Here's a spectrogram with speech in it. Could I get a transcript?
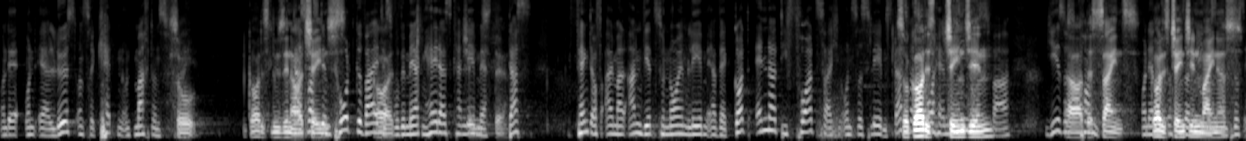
und er, und er löst unsere Ketten und macht uns frei. so God is losing our das, was dem chains. Tod geweiht ist, wo wir merken, hey, da ist kein Leben mehr, chains there. das fängt auf einmal an, wird zu neuem Leben erweckt. Gott ändert die Vorzeichen unseres Lebens. Das, So God is changing, war, Uh, the signs. God is changing Minus to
